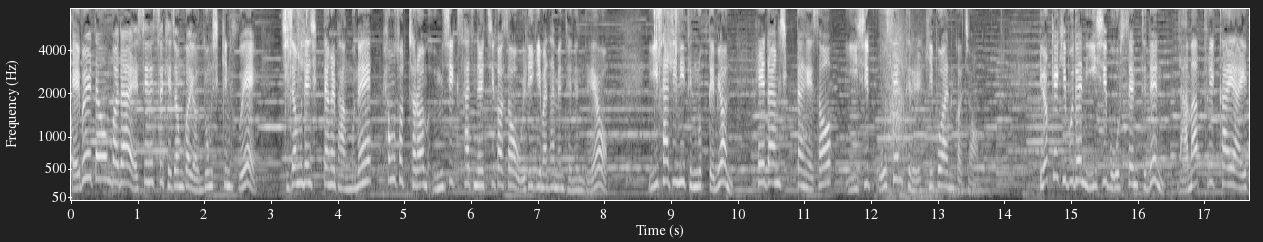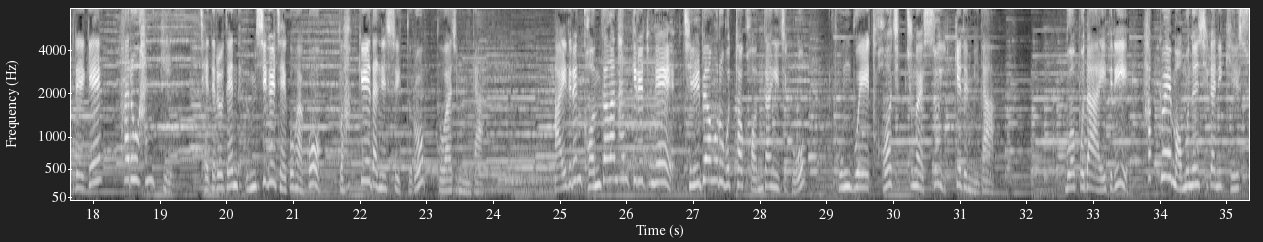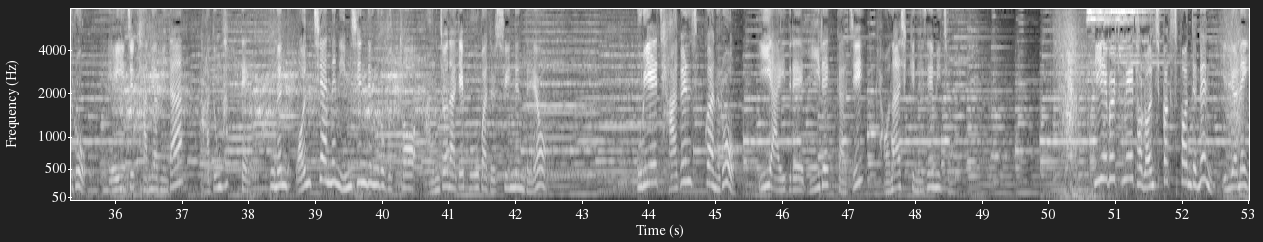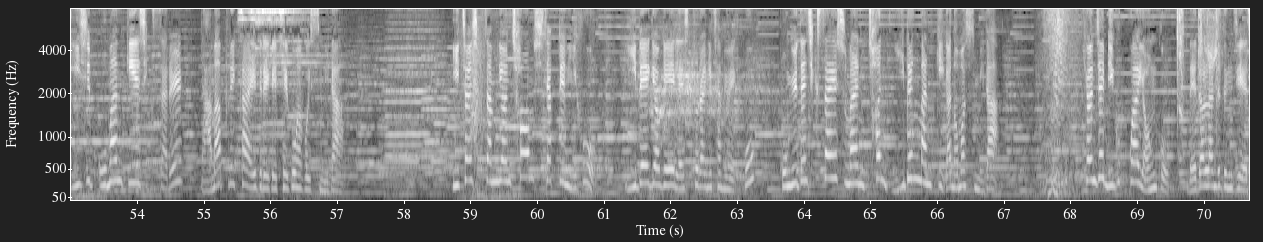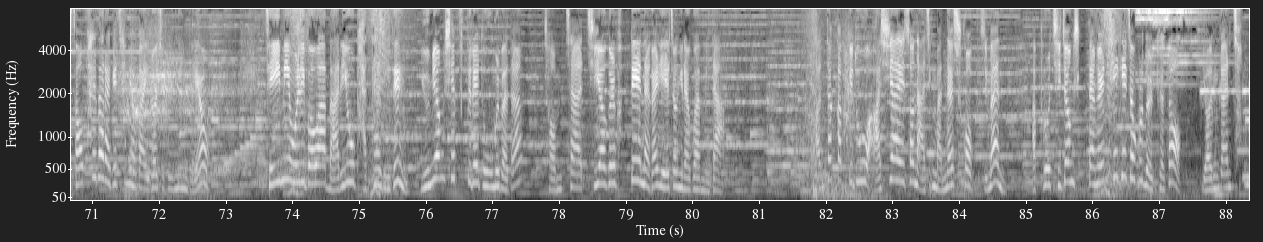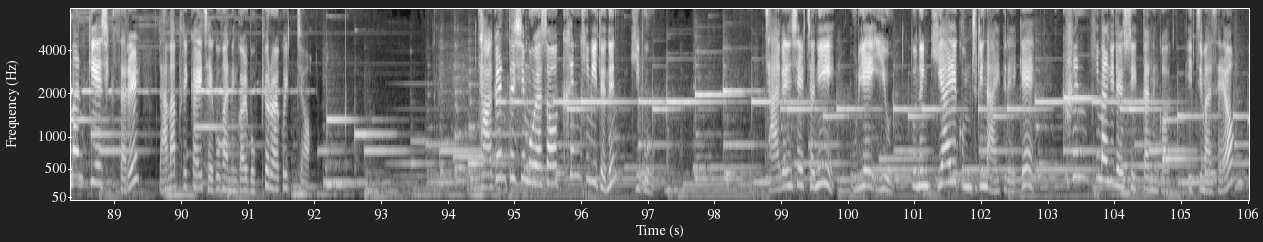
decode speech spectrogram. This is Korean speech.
앱을 다운받아 SNS 계정과 연동시킨 후에 지정된 식당을 방문해 평소처럼 음식 사진을 찍어서 올리기만 하면 되는데요. 이 사진이 등록되면 해당 식당에서 25센트를 기부하는 거죠. 이렇게 기부된 25센트는 남아프리카의 아이들에게 하루 한 끼 제대로 된 음식을 제공하고 또 학교에 다닐 수 있도록 도와줍니다. 아이들은 건강한 한 끼를 통해 질병으로부터 건강해지고 공부에 더 집중할 수 있게 됩니다. 무엇보다 아이들이 학교에 머무는 시간이 길수록 에이즈 감염이나 아동 학대 또는 원치 않는 임신 등으로부터 안전하게 보호받을 수 있는데요. 우리의 작은 습관으로 이 아이들의 미래까지 변화시키는 셈이죠. 이 앱을 통해 더 런치박스 펀드는 1년에 25만 끼의 식사를 남아프리카 아이들에게 제공하고 있습니다. 2013년 처음 시작된 이후 200여 개의 레스토랑이 참여했고 공유된 식사의 수만 1,200만 끼가 넘었습니다. 현재 미국과 영국, 네덜란드 등지에서 활발하게 참여가 이뤄지고 있는데요. 제이미 올리버와 마리오 바탈리 등 유명 셰프들의 도움을 받아 점차 지역을 확대해 나갈 예정이라고 합니다. 안타깝게도 아시아에선 아직 만날 수가 없지만 앞으로 지정 식당을 세계적으로 넓혀서 연간 천만 끼의 식사를 남아프리카에 제공하는 걸 목표로 하고 있죠. 작은 뜻이 모여서 큰 힘이 되는 기부. 작은 실천이 우리의 이웃 또는 기아에 굶주린 아이들에게 큰 희망이 될 수 있다는 것 잊지 마세요.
